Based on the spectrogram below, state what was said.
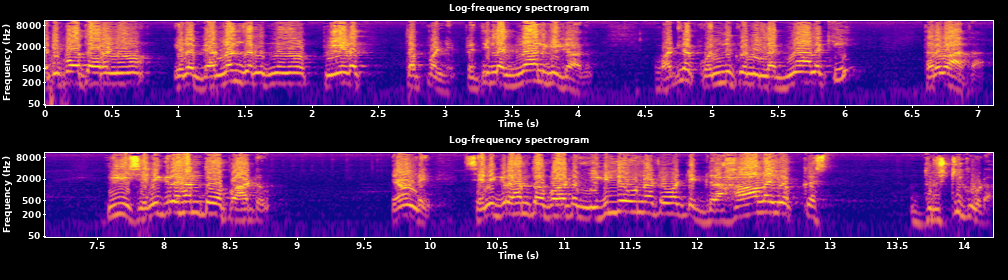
చనిపోతారనో ఏదో గండం జరుగుతుందనో పీడ తప్పండి. ప్రతి లగ్నానికి కాదు. వాటిలో కొన్ని కొన్ని లగ్నాలకి తర్వాత ఈ శనిగ్రహంతో పాటు ఏమండి? శనిగ్రహంతో పాటు మిగిలి ఉన్నటువంటి గ్రహాల యొక్క దృష్టి కూడా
